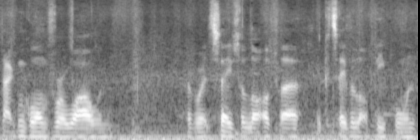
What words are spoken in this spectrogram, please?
that can go on for a while and it saves a lot of uh, it could save a lot of people and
